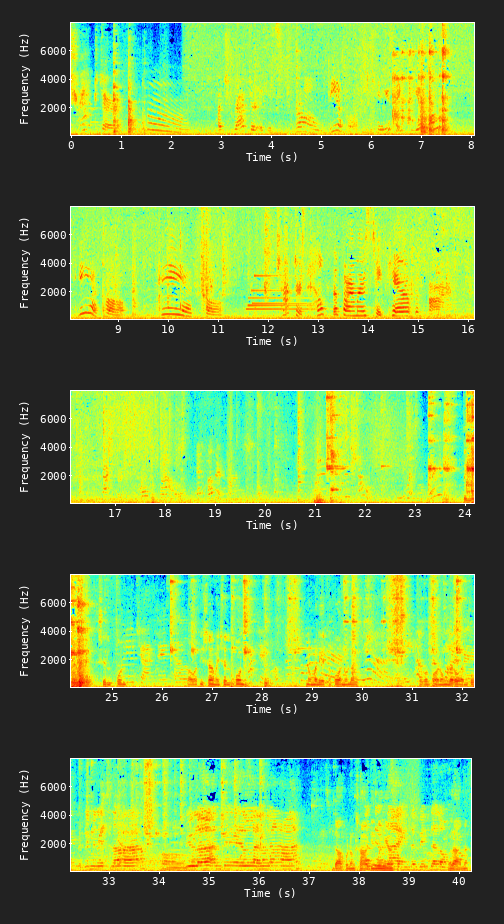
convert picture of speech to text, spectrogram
tractor. Hmm. A tractor is a strong vehicle. Can you say vehicle? Vehicle. Vehicle. Tractors help the farmers take care of the farm. Cellphone. Bawat isa may cellphone. Nung maliit ako, ano lang. Sabi ko, anong laruan ko? 3 minutes na ha. Ah, Beulah until ano lang ha. dahon ng saging Until lang yan. 9, the, long. Wala na.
